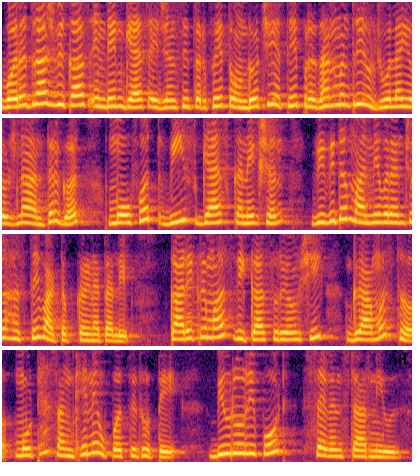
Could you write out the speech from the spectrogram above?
वरदराज विकास इंडियन गॅस एजन्सीतर्फे तोंडोची येथे प्रधानमंत्री उज्ज्वला योजना अंतर्गत मोफत वीस गॅस कनेक्शन विविध मान्यवरांच्या हस्ते वाटप करण्यात आले. कार्यक्रमास विकास सूर्यवंशी ग्रामस्थ मोठ्या संख्येने उपस्थित होते. Bureau report seven star news.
